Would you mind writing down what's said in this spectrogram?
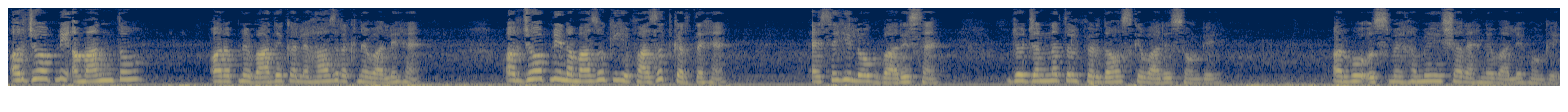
اور جو اپنی امانتوں اور اپنے وعدے کا لحاظ رکھنے والے ہیں، اور جو اپنی نمازوں کی حفاظت کرتے ہیں، ایسے ہی لوگ وارث ہیں جو جنت الفردوس کے وارث ہوں گے، اور وہ اس میں ہمیشہ رہنے والے ہوں گے۔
